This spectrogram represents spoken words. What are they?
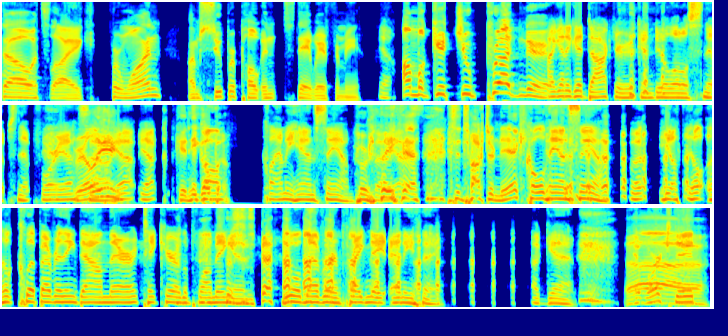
So it's like, for one, I'm super potent. Stay away from me. Yeah. I'm to get you pregnant. I got a good doctor who can do a little snip snip for you. So, Really? yeah, yeah. Can he They go- call him Clammy hand Sam. So, yes. Yeah. Is it Dr. Nick? Cold hand Sam. But he'll, he'll he'll clip everything down there, take care of the plumbing, and you'll never impregnate anything again. It works, Ah, dude.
